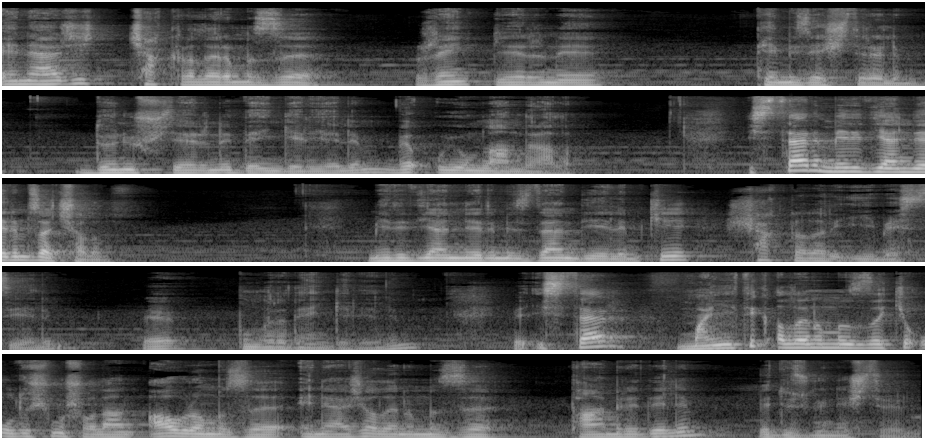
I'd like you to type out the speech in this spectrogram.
enerji çakralarımızı, renklerini temizleştirelim, dönüşlerini dengeleyelim ve uyumlandıralım. İster meridyenlerimizi açalım. Meridyenlerimizden diyelim ki şakraları iyi besleyelim ve bunları dengeleyelim. Ve ister manyetik alanımızdaki oluşmuş olan auramızı, enerji alanımızı tamir edelim ve düzgünleştirelim.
